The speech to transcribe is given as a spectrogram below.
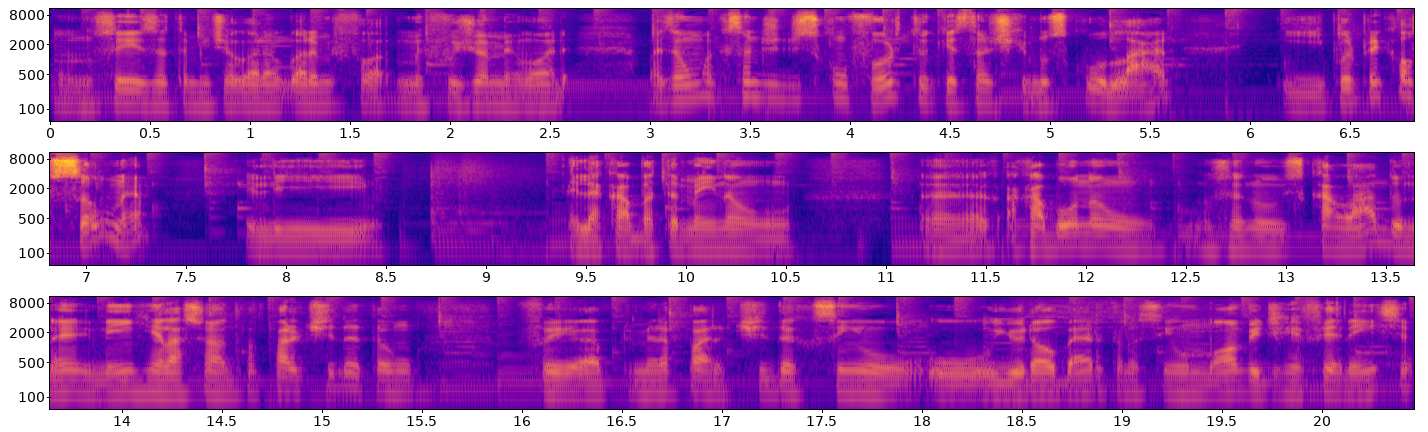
eu não sei exatamente agora, agora me, me fugiu a memória, mas é uma questão de desconforto, questão de que muscular e por precaução, né? Ele ele acaba também não uh, acabou não, não, sendo escalado, né? Nem relacionado a partida, então foi a primeira partida sem o, o Yuri Alberto, assim, um 9 de referência.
